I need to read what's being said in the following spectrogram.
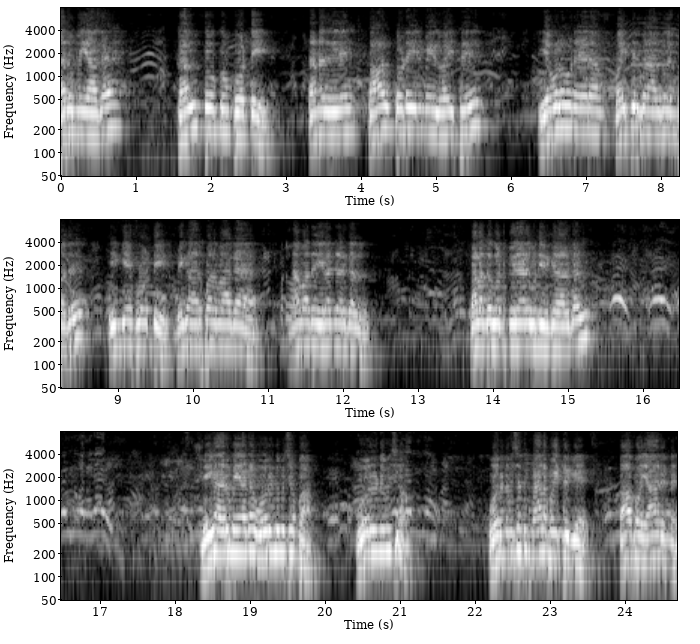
அருமையாக கல் தூக்கும் போட்டி. தனது கால் தொடையின் மேல் வைத்து எவ்வளவு நேரம் வைத்திருக்கிறார்கள் என்பது இங்கே போட்டி. மிக அற்புதமாக நமது இளைஞர்கள் கலந்து கொண்டு விளையாடி கொண்டிருக்கிறார்கள். மிக அருமையாக ஒரு நிமிஷம் பா ஒரு நிமிஷம். ஒரு நிமிஷத்துக்கு மேல போயிட்டு இருக்கு. பாப்போம் யாருன்னு.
